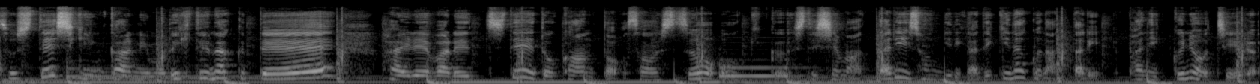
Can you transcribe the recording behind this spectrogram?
そして資金管理もできてなくてハイレバレッジでドカンと損失を大きくしてしまったり損切りができなくなったりパニックに陥る。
